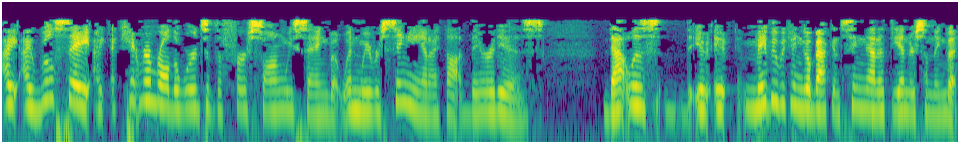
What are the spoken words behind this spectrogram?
I, I will say, I, I can't remember all the words of the first song we sang, but when we were singing it, I thought, there it is. That was, it, it, maybe we can go back and sing that at the end or something, but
